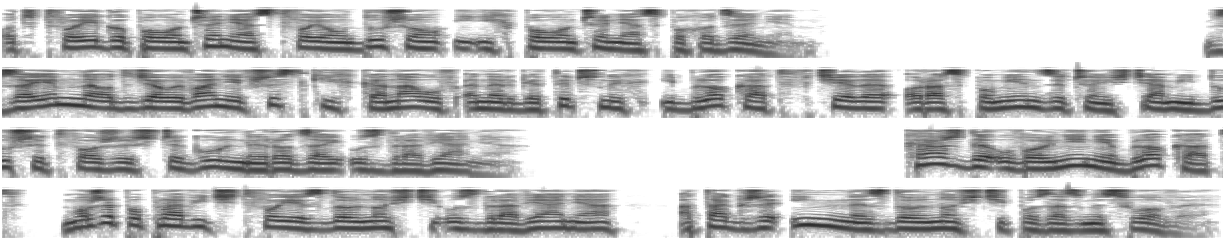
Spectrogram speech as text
od Twojego połączenia z Twoją duszą i ich połączenia z pochodzeniem. Wzajemne oddziaływanie wszystkich kanałów energetycznych i blokad w ciele oraz pomiędzy częściami duszy tworzy szczególny rodzaj uzdrawiania. Każde uwolnienie blokad może poprawić Twoje zdolności uzdrawiania, a także inne zdolności pozazmysłowe.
